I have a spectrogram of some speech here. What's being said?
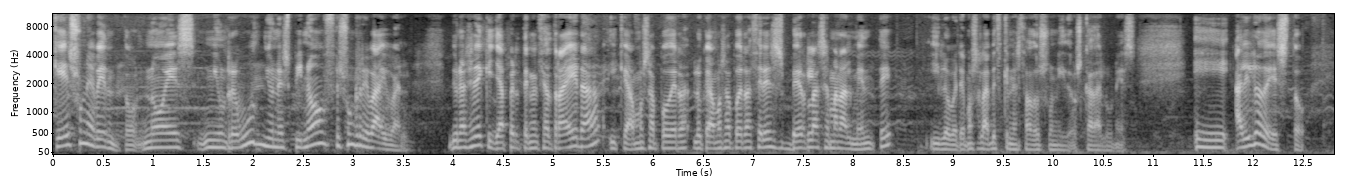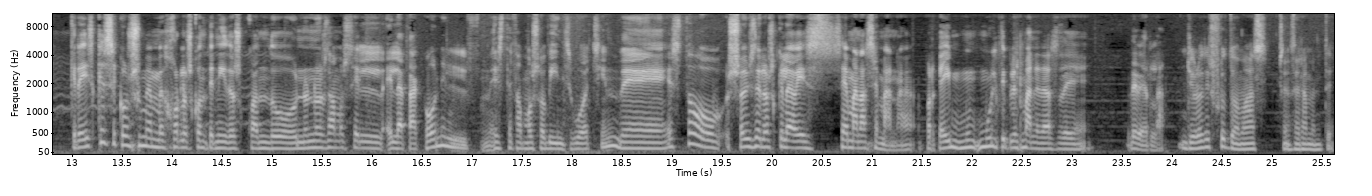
que es un evento, no es ni un reboot ni un spin-off, es un revival de una serie que ya pertenece a otra era y que vamos a poder, lo que vamos a poder hacer es verla semanalmente y lo veremos a la vez que en Estados Unidos cada lunes. Eh, al hilo de esto, ¿Creéis que se consumen mejor los contenidos cuando no nos damos el, el atacón, el, este famoso binge watching de esto? ¿O sois de los que la veis semana a semana? Porque hay múltiples maneras de, de, verla. Yo lo disfruto más, sinceramente.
